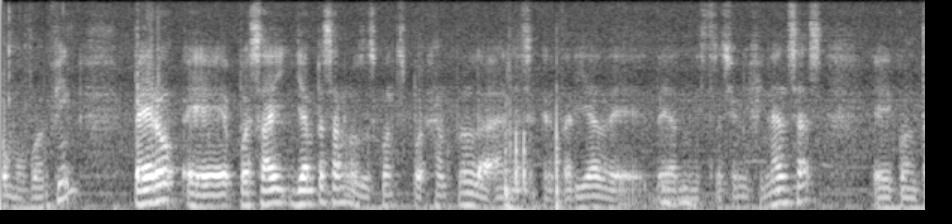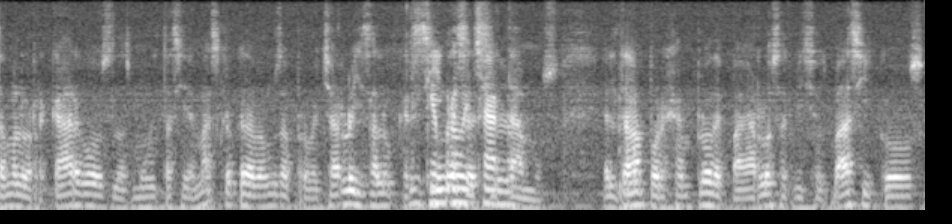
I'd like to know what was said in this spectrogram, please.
como buen fin, pero eh, pues hay, ya empezaron los descuentos, por ejemplo, en la, en la Secretaría de, de Administración y Finanzas, eh, con el tema de los recargos, las multas y demás, creo que debemos aprovecharlo y es algo que sí necesitamos. El tema, por ejemplo, de pagar los servicios básicos,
